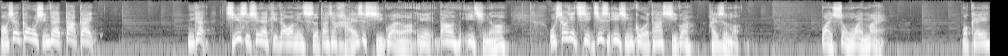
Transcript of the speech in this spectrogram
哦，现在购物形态大概，你看。即使现在可以到外面吃了，大家还是习惯啊，因为当然疫情了啊，我相信即即使疫情过了，大家习惯还是什么？外送外卖，OK，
